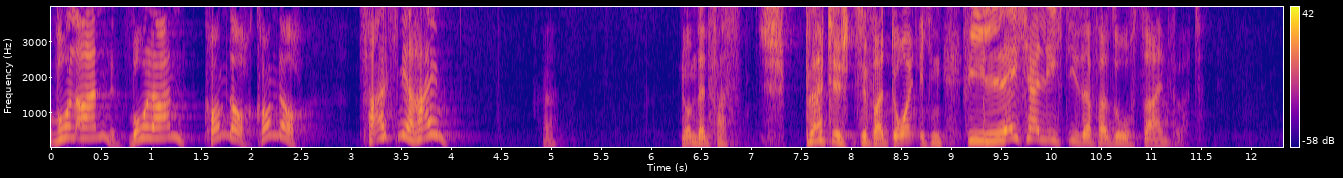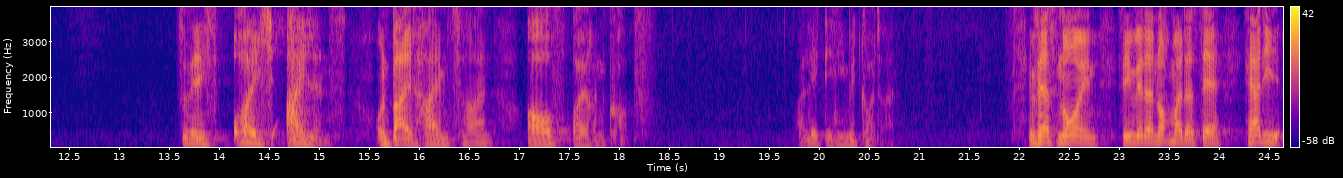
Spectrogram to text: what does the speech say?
wohlan, wohlan, komm doch, komm doch, zahl's mir heim. Ja? Nur um dann fast spöttisch zu verdeutlichen, wie lächerlich dieser Versuch sein wird. So will ich es euch eilends und bald heimzahlen auf euren Kopf. Aber leg dich nicht mit Gott an. Im Vers 9 sehen wir dann nochmal, dass der Herr die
